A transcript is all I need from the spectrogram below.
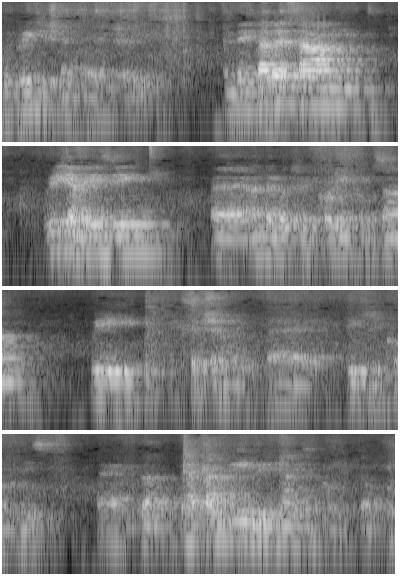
the, British library actually, and they gathered some really amazing uh, underwater recording from some really exceptional uh, field recordings uh, that they have done really, really nice recording. So,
